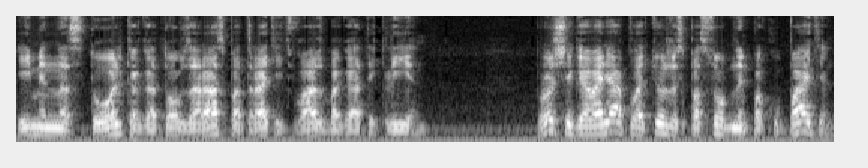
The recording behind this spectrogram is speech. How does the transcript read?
Именно столько готов за раз потратить ваш богатый клиент. Проще говоря, платежеспособный покупатель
